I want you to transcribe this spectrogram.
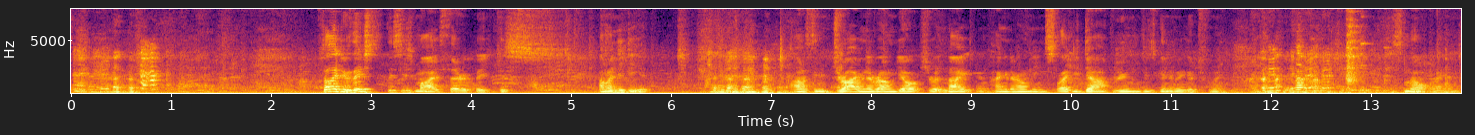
So I do this, this is my therapy, because I'm an idiot. and I think driving around Yorkshire at night and hanging around in slightly dark rooms is going to be good for me. it's not really.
